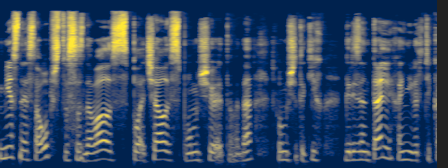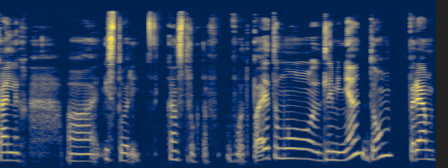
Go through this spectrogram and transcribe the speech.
местное сообщество создавалось, сплочалось с помощью этого, да, с помощью таких горизонтальных, а не вертикальных э, историй, конструктов. Вот. Поэтому для меня дом прям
